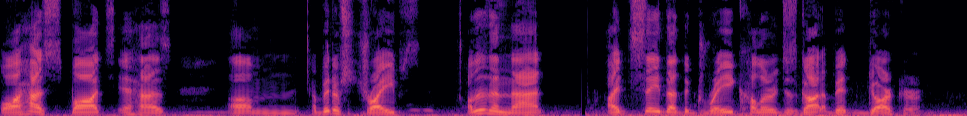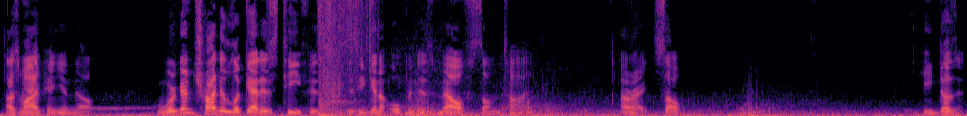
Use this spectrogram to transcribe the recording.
well, it has spots. It has um, a bit of stripes. Other than that, I'd say that the gray color just got a bit darker. That's my opinion, though. We're gonna try to look at his teeth. Is is he gonna open his mouth sometime? All right, so he doesn't.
